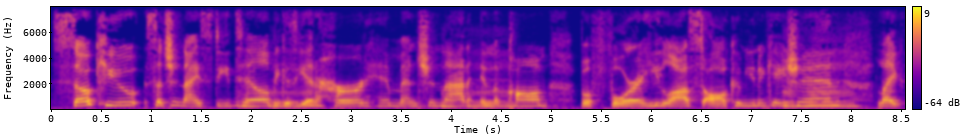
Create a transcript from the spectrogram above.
So cute, such a nice detail because he had Mm-hmm. heard him mention that in the calm before he lost all communication. Mm-hmm. Like,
